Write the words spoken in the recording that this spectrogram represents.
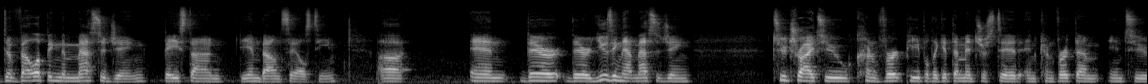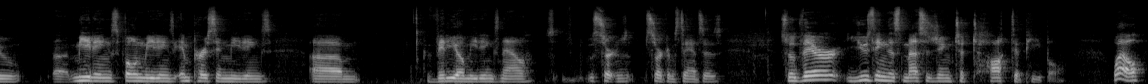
developing the messaging based on the inbound sales team, uh, and they're they're using that messaging to try to convert people to get them interested and convert them into uh, meetings, phone meetings, in-person meetings, um, video meetings now, certain circumstances. So they're using this messaging to talk to people. Well,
